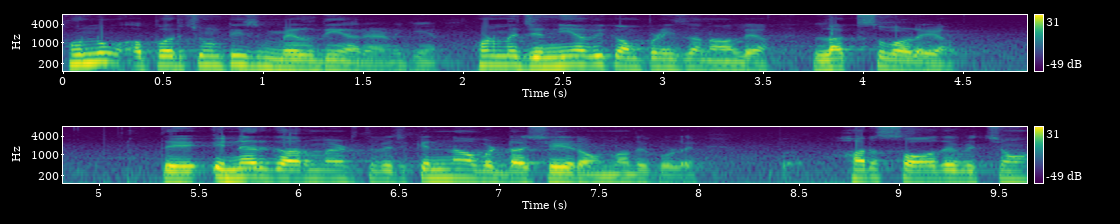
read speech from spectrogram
ਤੁਹਾਨੂੰ ਅਪਰਚੂਨਿਟੀਜ਼ ਮਿਲਦੀਆਂ ਰਹਿਣਗੀਆਂ। ਹੁਣ ਮੈਂ ਜਿੰਨੀਆਂ ਵੀ ਕੰਪਨੀਆਂ ਦਾ ਨਾਮ ਲਿਆ ਲਕਸ ਵਾਲੇ ਆ ਤੇ ਇਨਰ ਗਾਰਮੈਂਟਸ ਦੇ ਵਿੱਚ ਕਿੰਨਾ ਵੱਡਾ ਸ਼ੇਅਰ ਆ ਉਹਨਾਂ ਦੇ ਕੋਲੇ। ਹਰ 100 ਦੇ ਵਿੱਚੋਂ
